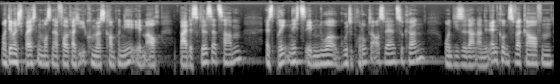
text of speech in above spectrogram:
Und dementsprechend muss eine erfolgreiche E-Commerce Company eben auch beide Skillsets haben. Es bringt nichts, eben nur gute Produkte auswählen zu können und diese dann an den Endkunden zu verkaufen,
